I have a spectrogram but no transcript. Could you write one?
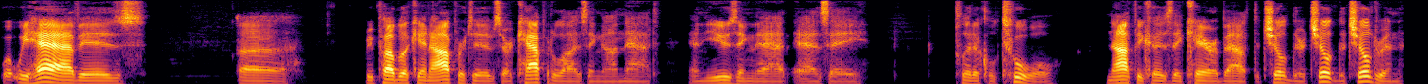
what we have is uh, Republican operatives are capitalizing on that and using that as a political tool, not because they care about the child their child the children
